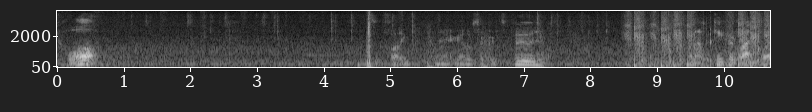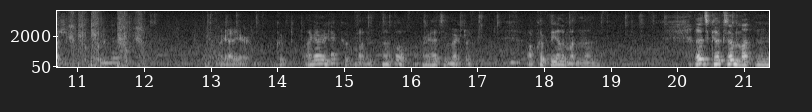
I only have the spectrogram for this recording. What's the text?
Cool. So funny. There you go. Start cooking some food. Oh, no, can't cook rotten flesh. Nope. I got here? Cooked. I already got cooked mutton. Oh, cool. I already had some extra. I'll cook the other mutton then. Let's cook some mutton.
